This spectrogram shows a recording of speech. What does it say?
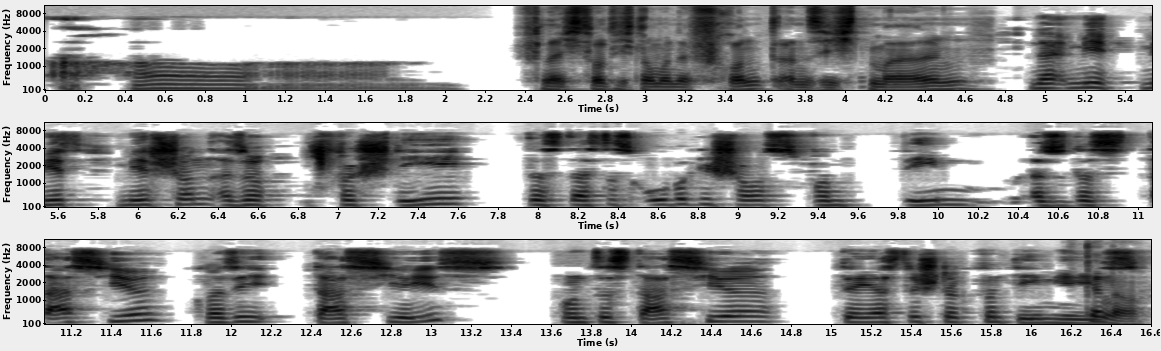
Aha. Vielleicht sollte ich nochmal eine Frontansicht malen. Na, mir, mir ist, mir ist schon, also ich verstehe, dass das das Obergeschoss von dem, also dass das hier quasi das hier ist und dass das hier der erste Stock von dem hier Genau. ist.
